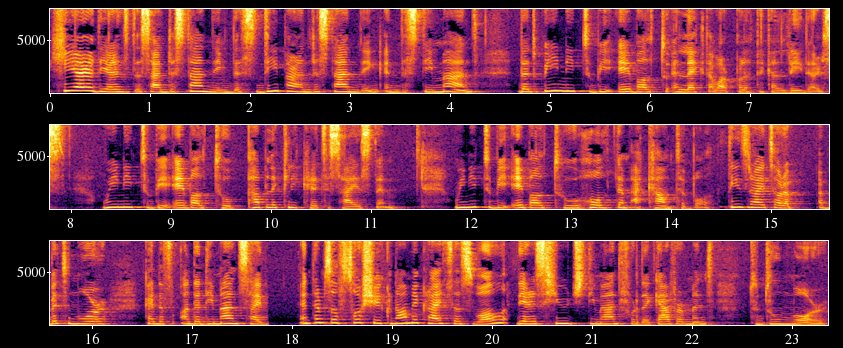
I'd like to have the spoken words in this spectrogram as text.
here there is this understanding, this deeper understanding, and this demand that we need to be able to elect our political leaders. We need to be able to publicly criticize them. We need to be able to hold them accountable. These rights are a, a bit more kind of on the demand side. In terms of socioeconomic rights as well, there is huge demand for the government to do more.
